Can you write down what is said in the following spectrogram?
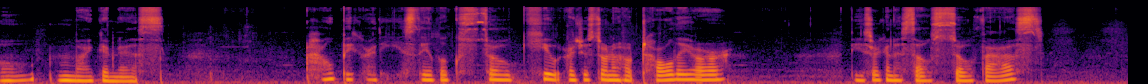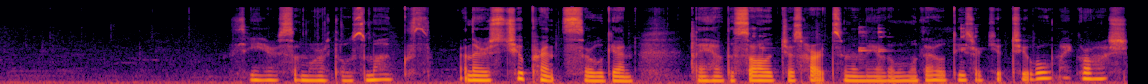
Oh my goodness. How big are these? They look so cute. I just don't know how tall they are. These are going to sell so fast. See, here's some more of those mugs. And there's two prints. So again, they have the solid just hearts and then the one without. These are cute too. Oh my gosh.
